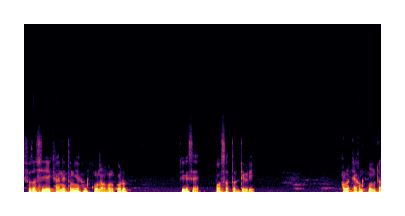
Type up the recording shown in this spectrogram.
সোজাসুজি এখানে তুমি এখন কোন অঙ্কন করো, ঠিক আছে? পঁচাত্তর ডিগ্রি। আমরা এখন কোনটা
